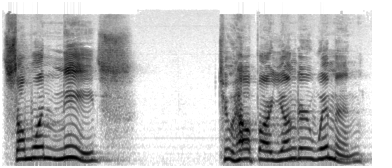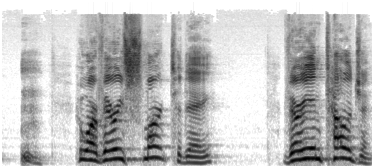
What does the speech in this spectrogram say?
Someone needs to help our younger women who are very smart today, very intelligent.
